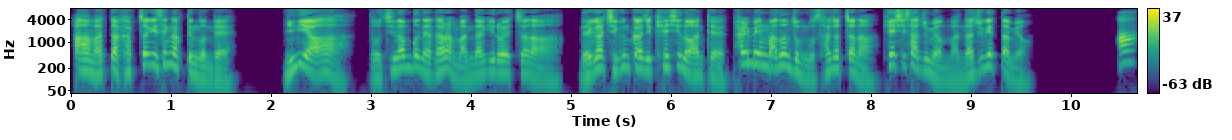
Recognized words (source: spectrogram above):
아, 맞다. 갑자기 생각든 건데. 니니야, 너 지난번에 나랑 만나기로 했잖아. 내가 지금까지 캐시 너한테 800만 원 정도 사줬잖아. 캐시 사주면 만나주겠다며. 아,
